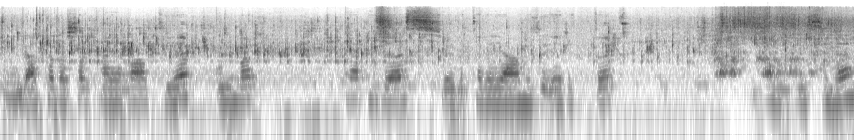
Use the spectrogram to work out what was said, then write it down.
Şimdi arkadaşlar kahvaltıya uyumak yapacağız. Şöyle tereyağımızı erittik. Öncesine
